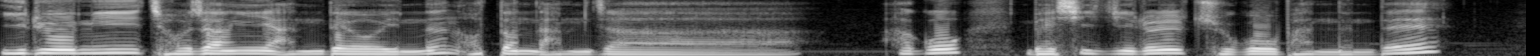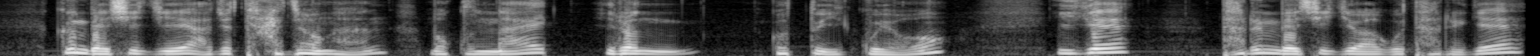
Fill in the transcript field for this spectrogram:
이름이 저장이 안 되어 있는 어떤 남자하고 메시지를 주고 받는데 그 메시지에 아주 다정한 뭐 good night 이런 것도 있고요. 이게 다른 메시지하고 다르게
